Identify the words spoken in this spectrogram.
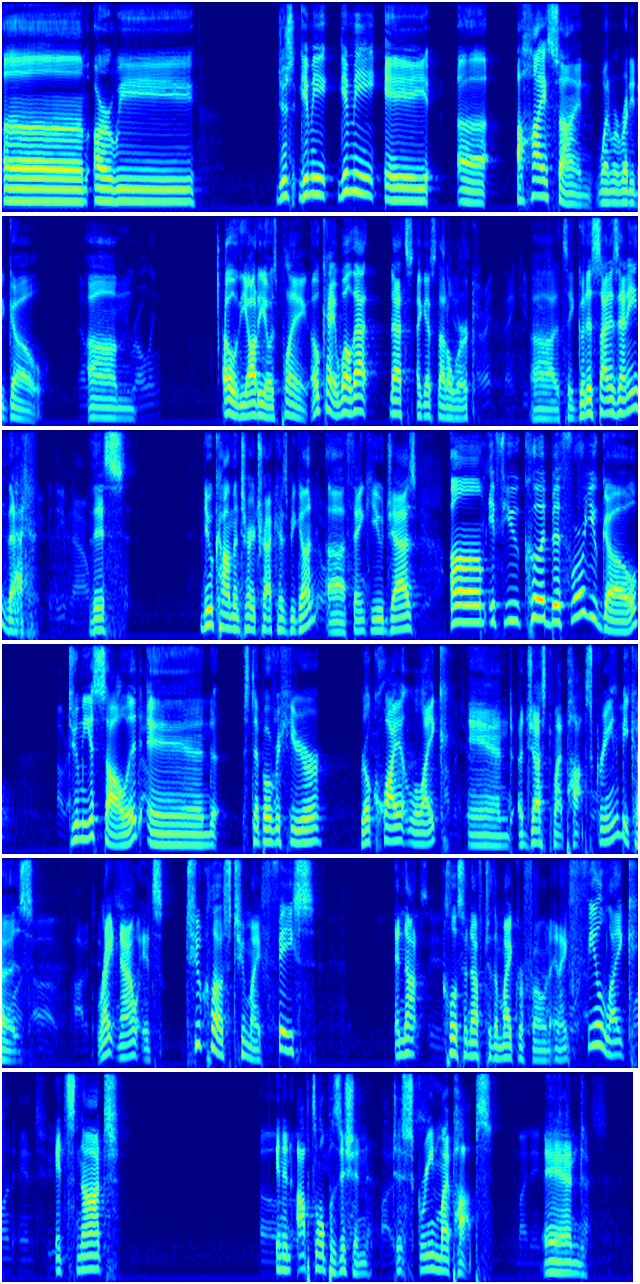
Um, are we? Just give me give me a uh, a high sign when we're ready to go. Um, Rolling. oh, the audio is playing. Okay, well that that's I guess that'll work. All right. Thank you. Uh, it's a good as sign as any that you can leave now. this new commentary track has begun. Uh, thank you, Jazz. Um, if you could before you go, do me a solid and step over here, real quiet like, and adjust my pop screen because right now it's too close to my face and not close enough to the microphone, and I feel like it's not in an optimal position to screen my pops and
